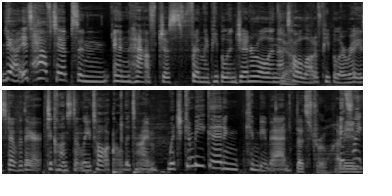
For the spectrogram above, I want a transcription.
Yeah, it's half tips and and half just friendly people in general, and that's Yeah. how a lot of people are raised over there to constantly talk all the time, which can be good and can be bad. That's true. I it's mean, like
